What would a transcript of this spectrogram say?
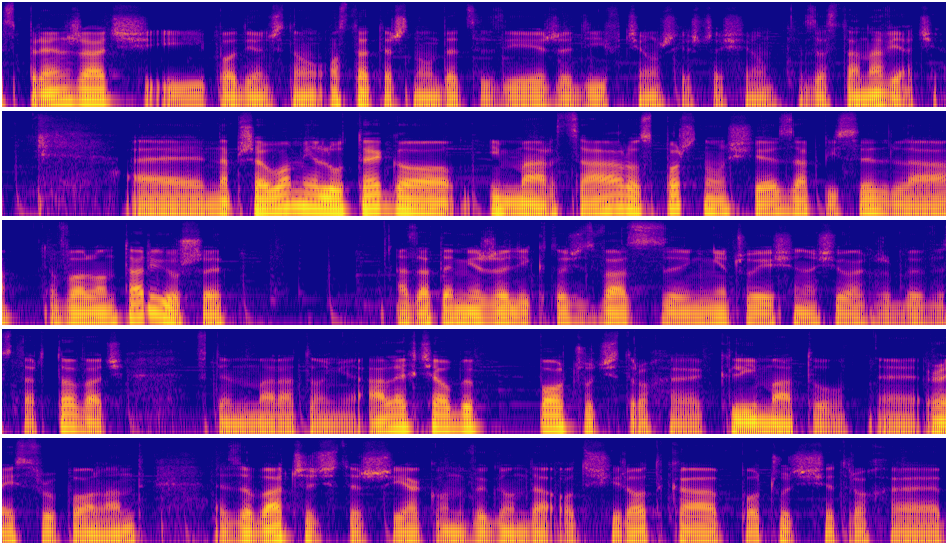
sprężać i podjąć tą ostateczną decyzję, jeżeli wciąż jeszcze się zastanawiacie. E, na przełomie lutego i marca rozpoczną się zapisy dla wolontariuszy. A zatem, jeżeli ktoś z Was nie czuje się na siłach, żeby wystartować w tym maratonie, ale chciałby poczuć trochę klimatu e, Race Through Poland, zobaczyć też jak on wygląda od środka, poczuć się trochę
